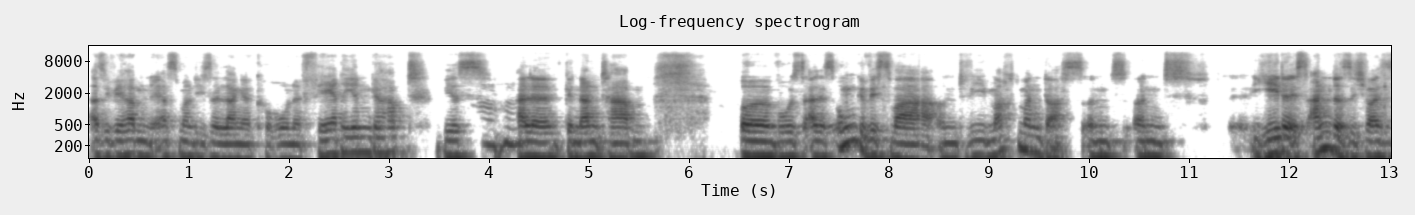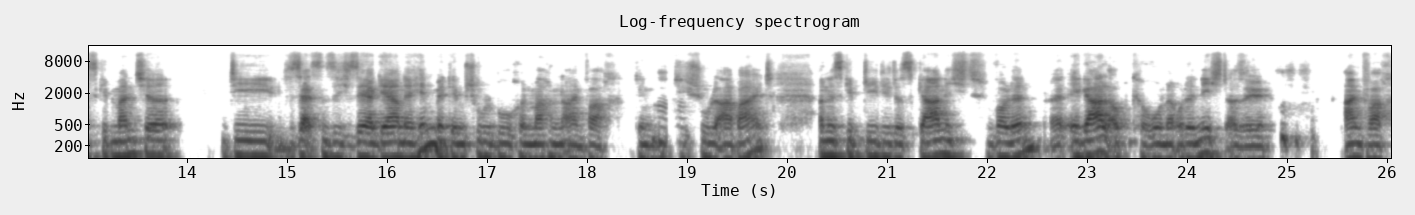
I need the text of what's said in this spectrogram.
also wir haben erstmal diese lange Corona-Ferien gehabt, wie es mhm. alle genannt haben, äh, wo es alles ungewiss war und wie macht man das und, und jeder ist anders. Ich weiß, es gibt manche, die setzen sich sehr gerne hin mit dem Schulbuch und machen einfach den, mhm. die Schularbeit. Und es gibt die, die das gar nicht wollen, äh, egal ob Corona oder nicht. Also einfach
